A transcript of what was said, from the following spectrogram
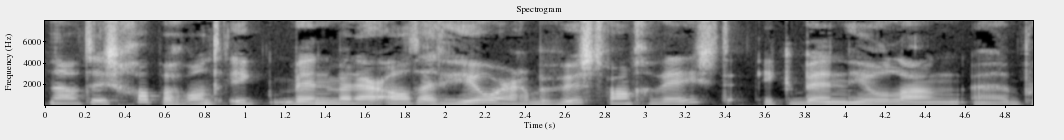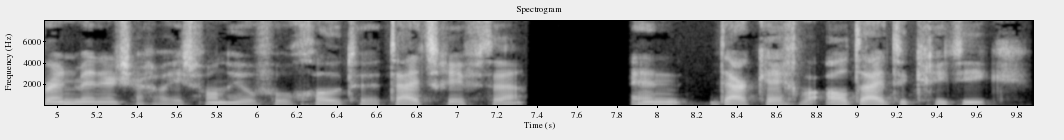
Nou, het is grappig, want ik ben me daar altijd heel erg bewust van geweest. Ik ben heel lang uh, brandmanager geweest van heel veel grote tijdschriften. En daar kregen we altijd de kritiek.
